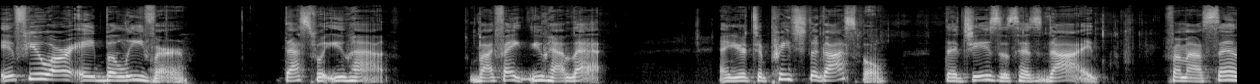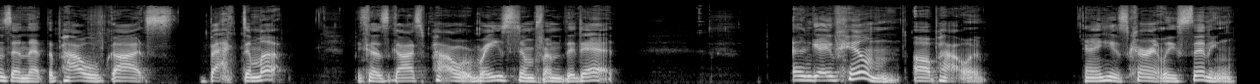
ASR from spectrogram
If you are a believer, that's what you have. By faith, you have that. And you're to preach the gospel that Jesus has died from our sins and that the power of God backed him up because God's power raised him from the dead and gave him all power. And he is currently sitting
